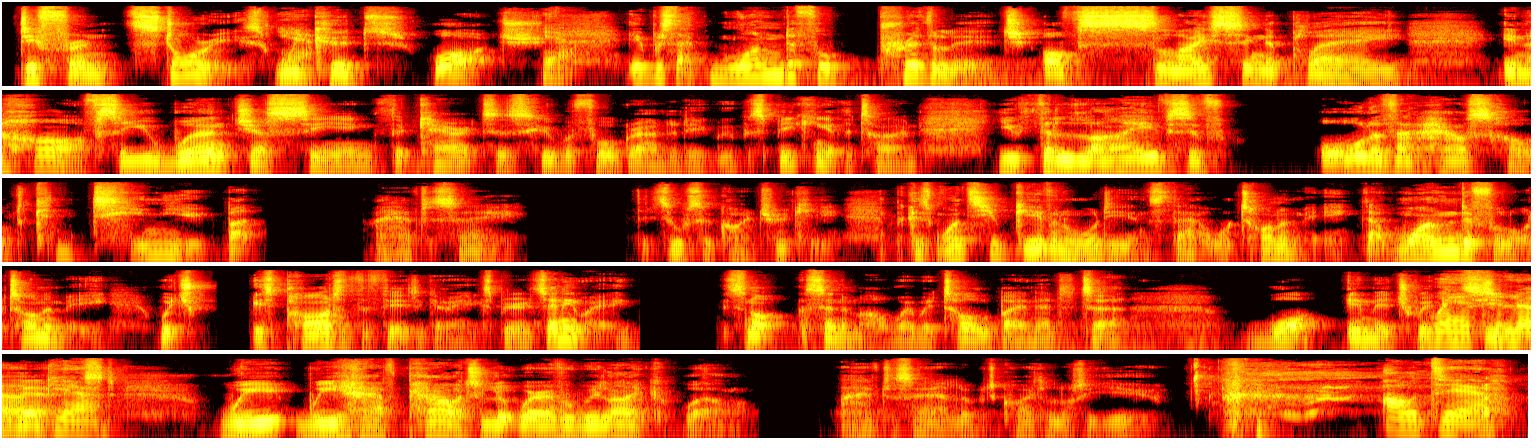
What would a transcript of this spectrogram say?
different stories we could watch. Yeah. It was that wonderful privilege of slicing a play in half. So you weren't just seeing the characters who were foregrounded who were speaking at the time. You, the lives of all of that household continued. But I have to say, it's also quite tricky because once you give an audience that autonomy, that wonderful autonomy, which is part of the theatre going experience anyway, it's not a cinema where we're told by an editor what image we're Where to consuming look, next. yeah. We we have power to look wherever we like. Well, I have to say, I looked quite a lot at you. Oh dear.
